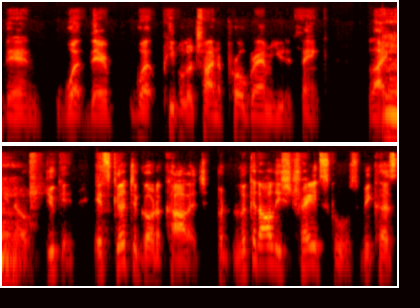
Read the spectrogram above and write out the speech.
than what they're what people are trying to program you to think like mm. you know you can it's good to go to college but look at all these trade schools because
